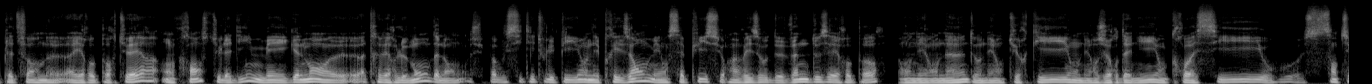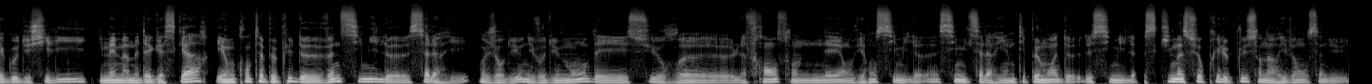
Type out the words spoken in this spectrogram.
plateformes aéroportuaires en France, tu l'as dit, mais également euh, à travers le monde. Alors, je ne vais pas vous citer tous les pays où on est présent, mais on s'appuie sur un réseau de 22 aéroports. On est en Inde, on est en Turquie, on est en Jordanie, en Croatie, au Santiago du Chili et même à Madagascar. Et on compte un peu plus de 26 000 salariés aujourd'hui au niveau du monde. Et sur euh, la France, on est environ 6 000, salariés, un petit peu moins de, 6 000. Ce qui m'a surpris le plus en arrivant au sein du,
